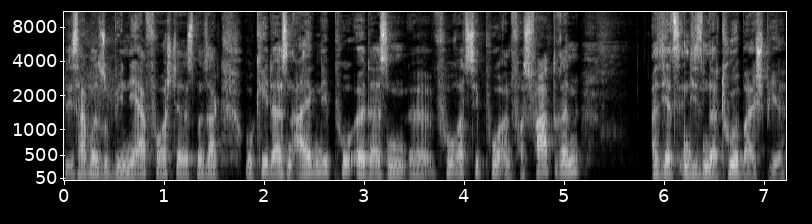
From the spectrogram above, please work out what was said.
ich sag mal so binär vorstellen, dass man sagt, okay, da ist ein Eigendepot, äh, da ist ein äh, Vorratsdepot an Phosphat drin. Also jetzt in diesem Naturbeispiel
